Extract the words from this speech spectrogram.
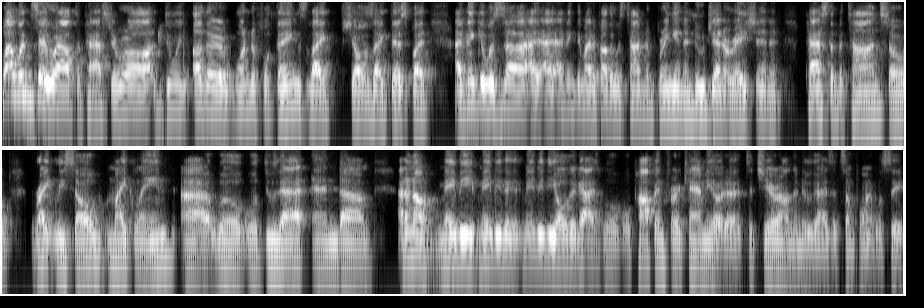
Well i wouldn't say we're out to pasture. We're all doing other wonderful things like shows like this but i think it was uh, I, I think they might have felt it was time to bring in a new generation and pass the baton. So rightly so, Mike Lane uh, will will do that. And um, I don't know, maybe maybe the maybe the older guys will will pop in for a cameo to to cheer on the new guys at some point. We'll see.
